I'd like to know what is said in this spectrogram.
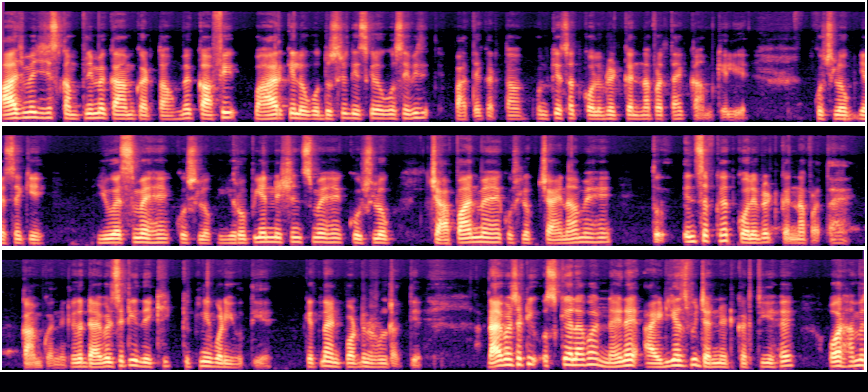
आज मैं जिस कंपनी में काम करता हूँ, मैं काफ़ी बाहर के लोगों दूसरे देश के लोगों से भी बातें करता हूँ, उनके साथ कोलैबोरेट करना पड़ता है काम के लिए। कुछ लोग जैसे कि यूएस में हैं, कुछ लोग यूरोपियन नेशंस में हैं, कुछ लोग जापान में हैं, कुछ लोग चाइना में हैं, तो इन सब के साथ कोलैबोरेट करना पड़ता है काम करने के लिए। तो डाइवर्सिटी देखिए कितनी बड़ी होती है, कितना इंपॉर्टेंट रोल रखती है। डाइवर्सिटी उसके अलावा नए-नए आइडियाज़ भी जनरेट करती है और हमें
